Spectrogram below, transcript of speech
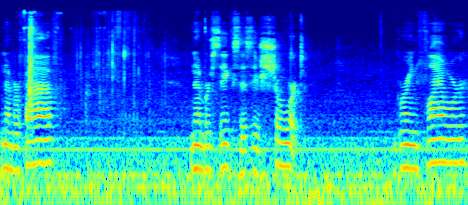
Number five. Number six is this short green flower.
